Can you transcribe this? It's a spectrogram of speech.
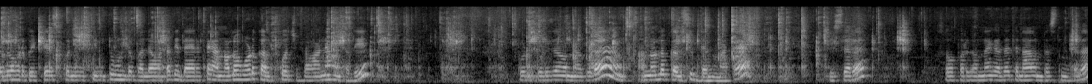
ఏదో ఒకటి పెట్టేసుకొని తింటూ ఉంటే భలే ఉంటుంది. డైరెక్ట్గా అన్నంలో కూడా కలుపుకోవచ్చు. బాగానే ఉంటుంది. పొడి పొడిగా ఉన్నా కూడా అన్నంలో కలుసుద్ది అనమాట చూసారా? సూపర్గా ఉన్నాయి కదా తినాలనిపిస్తుంది కదా?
